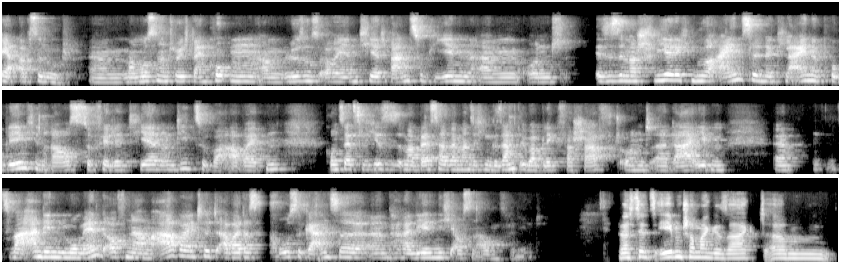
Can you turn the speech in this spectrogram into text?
Ja, absolut. Ähm, man muss natürlich dann gucken, ähm, lösungsorientiert ranzugehen. Ähm, und es ist immer schwierig, nur einzelne kleine Problemchen rauszufilettieren und die zu bearbeiten. Grundsätzlich ist es immer besser, wenn man sich einen Gesamtüberblick verschafft und äh, da eben äh, zwar an den Momentaufnahmen arbeitet, aber das große Ganze äh, parallel nicht aus den Augen verliert. Du hast jetzt eben schon mal gesagt, ähm,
